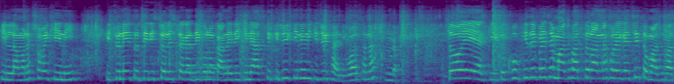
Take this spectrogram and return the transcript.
কিনলাম অনেক সময় কিনি। কিছু নেই তো তিরিশ চল্লিশ টাকা দিয়ে কোনো কানেরই কিনে আজকে কিছুই কিনিনি কিছুই খাইনি বলছে না? তো এই আর কি তো খুব খিদে পেয়েছে মাছ ভাত তো রান্না করে গেছি তো মাছ ভাত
